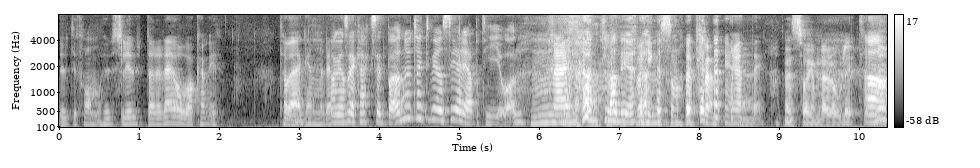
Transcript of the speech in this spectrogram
utifrån hur slutade det och vad kan vi ta vägen med Det var det. ganska kaxigt bara, nu tänkte vi göra en serie här på tio år. Mm, nej, det var ingen som hade planerat det. Men så himla roligt. Ja.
